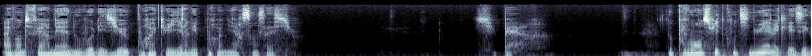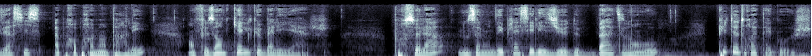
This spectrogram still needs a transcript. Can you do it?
avant de fermer à nouveau les yeux pour accueillir les premières sensations. Super. Nous pouvons ensuite continuer avec les exercices à proprement parler en faisant quelques balayages. Pour cela, nous allons déplacer les yeux de bas en haut, puis de droite à gauche,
